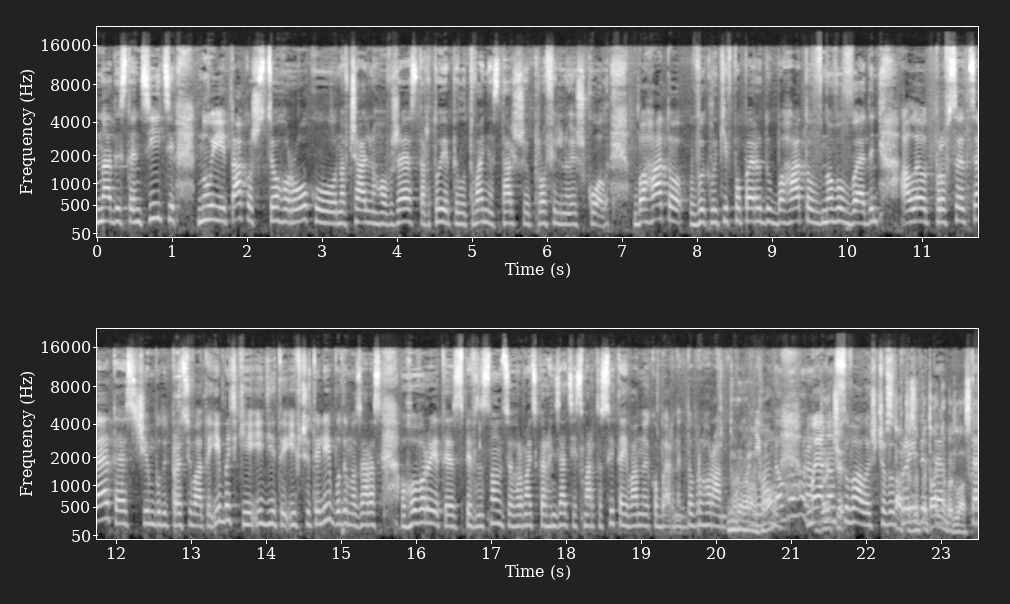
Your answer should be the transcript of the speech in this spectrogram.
на дистанційці. Ну і також з цього року навчального вже стартує пілотування старшої профільної школи. Багато викликів попереду, багато нововведень. Але от про все це, те, з чим будуть працювати і батьки, і діти, і вчителі, будемо зараз говорити з співзасновницею громадської організації Смарт Освіта Іваною Коберник. Доброго ранку. Доброго пані ранку. Івано. Доброго Ми ранку. До анонсували, речі, що ви ставте прийдете. запитання, будь ласка,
